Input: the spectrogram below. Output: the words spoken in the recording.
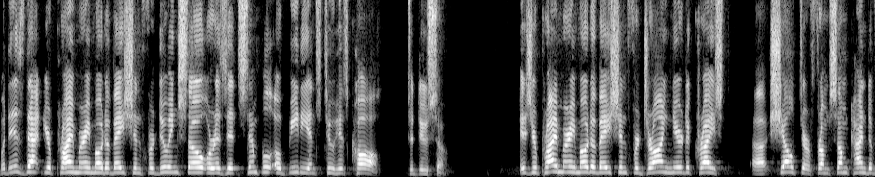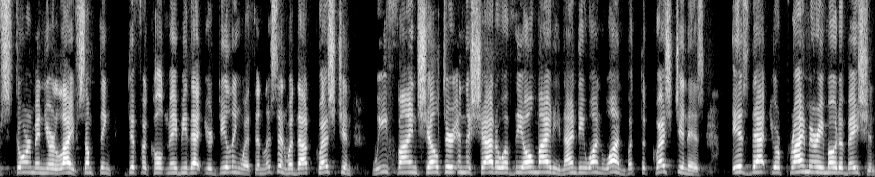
But is that your primary motivation for doing so, or is it simple obedience to his call to do so? Is your primary motivation for drawing near to Christ uh, shelter from some kind of storm in your life, something difficult maybe that you're dealing with. And listen, without question, we find shelter in the shadow of the Almighty, 91 1. But the question is, is that your primary motivation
